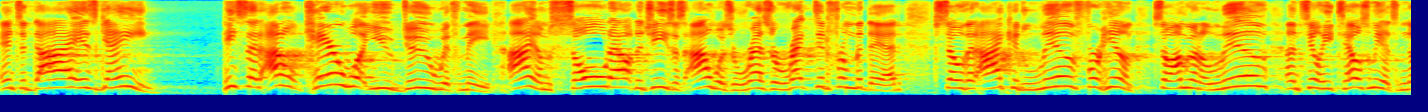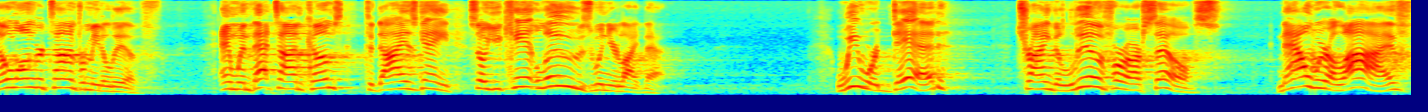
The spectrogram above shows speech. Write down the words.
and to die is gain. He said, I don't care what you do with me. I am sold out to Jesus. I was resurrected from the dead so that I could live for Him. So I'm going to live until He tells me it's no longer time for me to live. And when that time comes, to die is gain. So you can't lose when you're like that. We were dead trying to live for ourselves. Now we're alive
